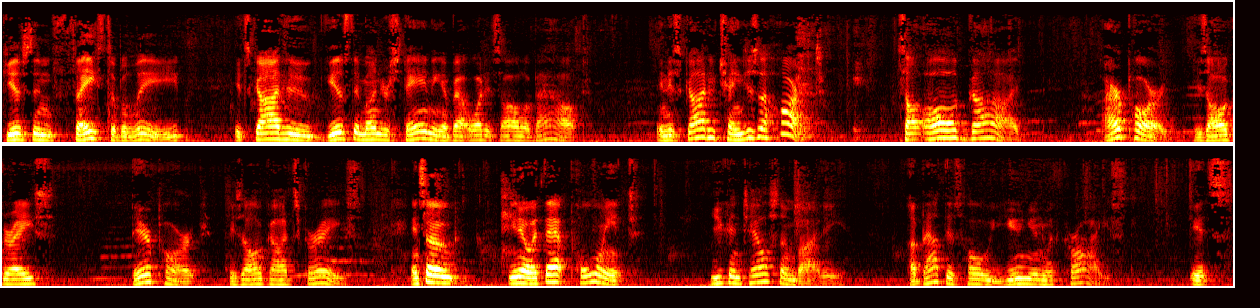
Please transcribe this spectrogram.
gives them faith to believe. It's God who gives them understanding about what it's all about. And it's God who changes the heart. It's all God. Our part is all grace. Their part is all God's grace. And so, you know, at that point, you can tell somebody, about this whole union with Christ. It's,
